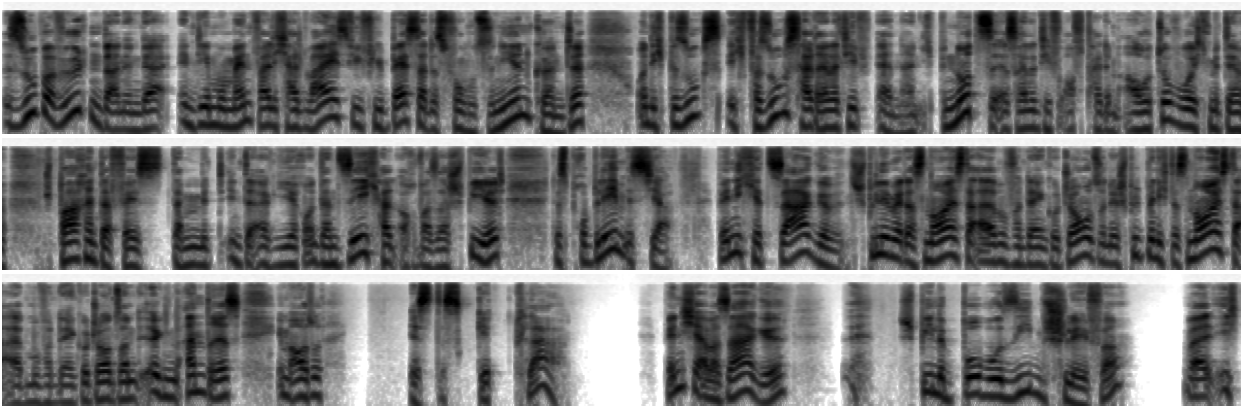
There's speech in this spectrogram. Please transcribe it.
super wütend dann in der in dem Moment, weil ich halt weiß, wie viel besser das funktionieren könnte und ich besuch's, ich versuche es halt relativ, äh, nein, ich benutze es relativ oft halt im Auto, wo ich mit dem Sprachinterface damit interagiere und dann sehe ich halt auch, was er spielt. Das Problem ist ja, wenn ich jetzt sage, spiele mir das neueste Album von Danko Jones und er spielt mir nicht das neueste Album von Danko Jones, sondern irgendein anderes im Auto, ist das geht klar. Wenn ich aber sage, äh, spiele Bobo Siebenschläfer, weil ich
